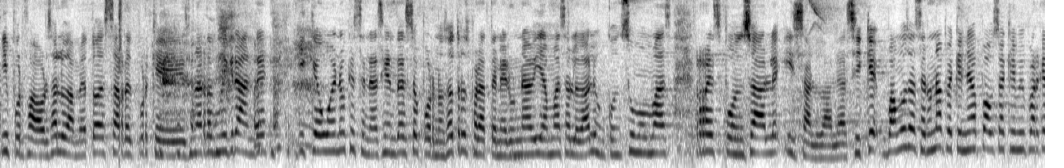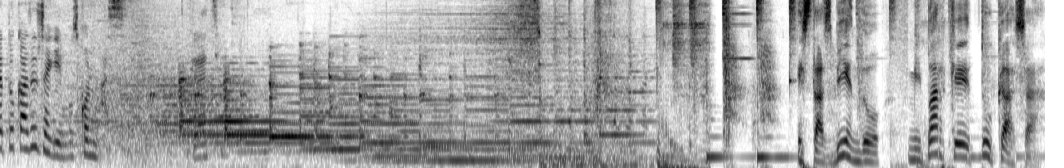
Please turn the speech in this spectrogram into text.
y por favor saludame a toda esta red porque es una red muy grande y qué bueno que estén haciendo esto por nosotros para tener una vida más saludable, un consumo más responsable y saludable. Así que vamos a hacer una pequeña pausa aquí en mi parque, tu casa y seguimos con más. Gracias. Estás viendo Mi Parque, Tu Casa.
